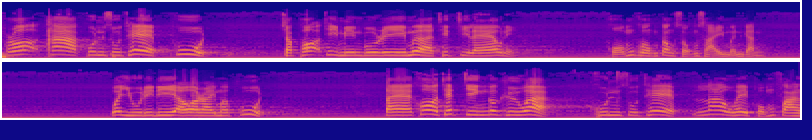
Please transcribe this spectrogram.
เพราะถ้าคุณสุเทพพูดเฉพาะที่มีนบุรีเมื่ออาทิตย์ที่แล้วนี่ ผมคงต้องสงสัยเหมือนกัน ว่าอยู่ดีๆ เอาอะไรมาพูด แต่ข้อเท็จจริงก็คือว่าคุณสุเทพเล่าให้ผมฟัง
